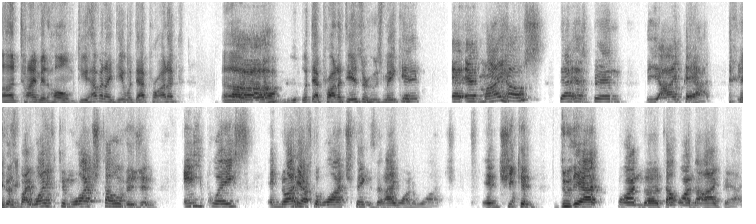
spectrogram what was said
uh, time at home. Do you have an idea what that product uh, Uh, what that product is or who's making it? At, at my house, that has been the iPad because my wife can watch television any place and not have to watch things that I want to watch. And she can do that on the on the iPad.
